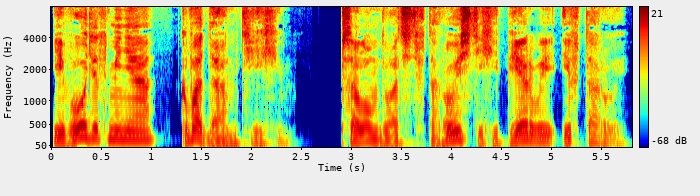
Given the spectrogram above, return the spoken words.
и водит меня к водам тихим». Псалом 22, стихи 1 и 2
